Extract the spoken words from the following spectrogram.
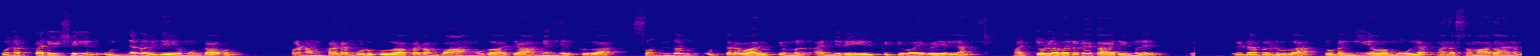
പുനർപരീക്ഷയിൽ ഉന്നത വിജയമുണ്ടാകും. പണം കടം കൊടുക്കുക കടം വാങ്ങുക ജാമ്യം നിൽക്കുക സ്വന്തം ഉത്തരവാദിത്വങ്ങൾ അന്യരെ ഏൽപ്പിക്കുക ഇവയെല്ലാം മറ്റുള്ളവരുടെ കാര്യങ്ങളിൽ ഇടപെടുക തുടങ്ങിയവ മൂലം മനസ്സമാധാനം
